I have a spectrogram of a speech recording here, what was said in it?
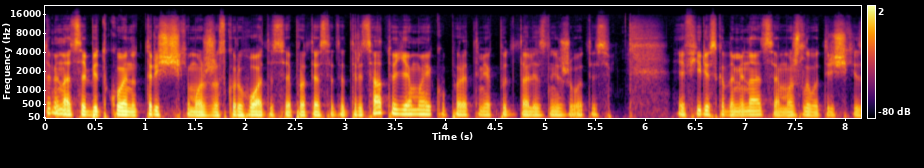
Домінація біткоїну трішечки може скоригуватися і протестити 30-ту EMA перед тим, як буде далі знижуватись. Ефірівська домінація, можливо, трішки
